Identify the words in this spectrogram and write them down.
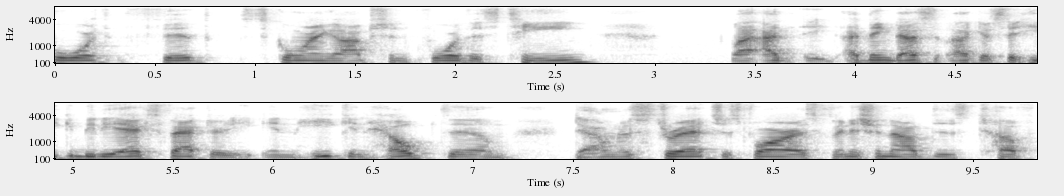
fourth, fifth scoring option for this team, I, I think that's like I said, he can be the X factor and he can help them down the stretch as far as finishing out this tough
